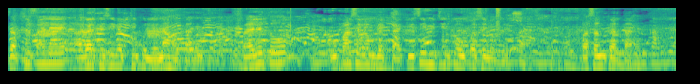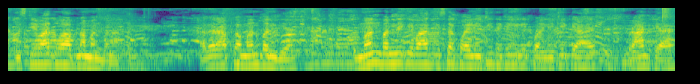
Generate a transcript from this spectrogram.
सबसे पहले अगर किसी व्यक्ति को लेना होता है, पहले तो ऊपर से लोग देखता है, किसी भी चीज़ को ऊपर से लोग देखता है, पसंद करता है। इसके बाद वह अपना मन बनाता है। अगर आपका मन बन गया तो मन बनने के बाद इसका क्वालिटी देखेंगे कि क्वालिटी क्या है ब्रांड क्या है।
